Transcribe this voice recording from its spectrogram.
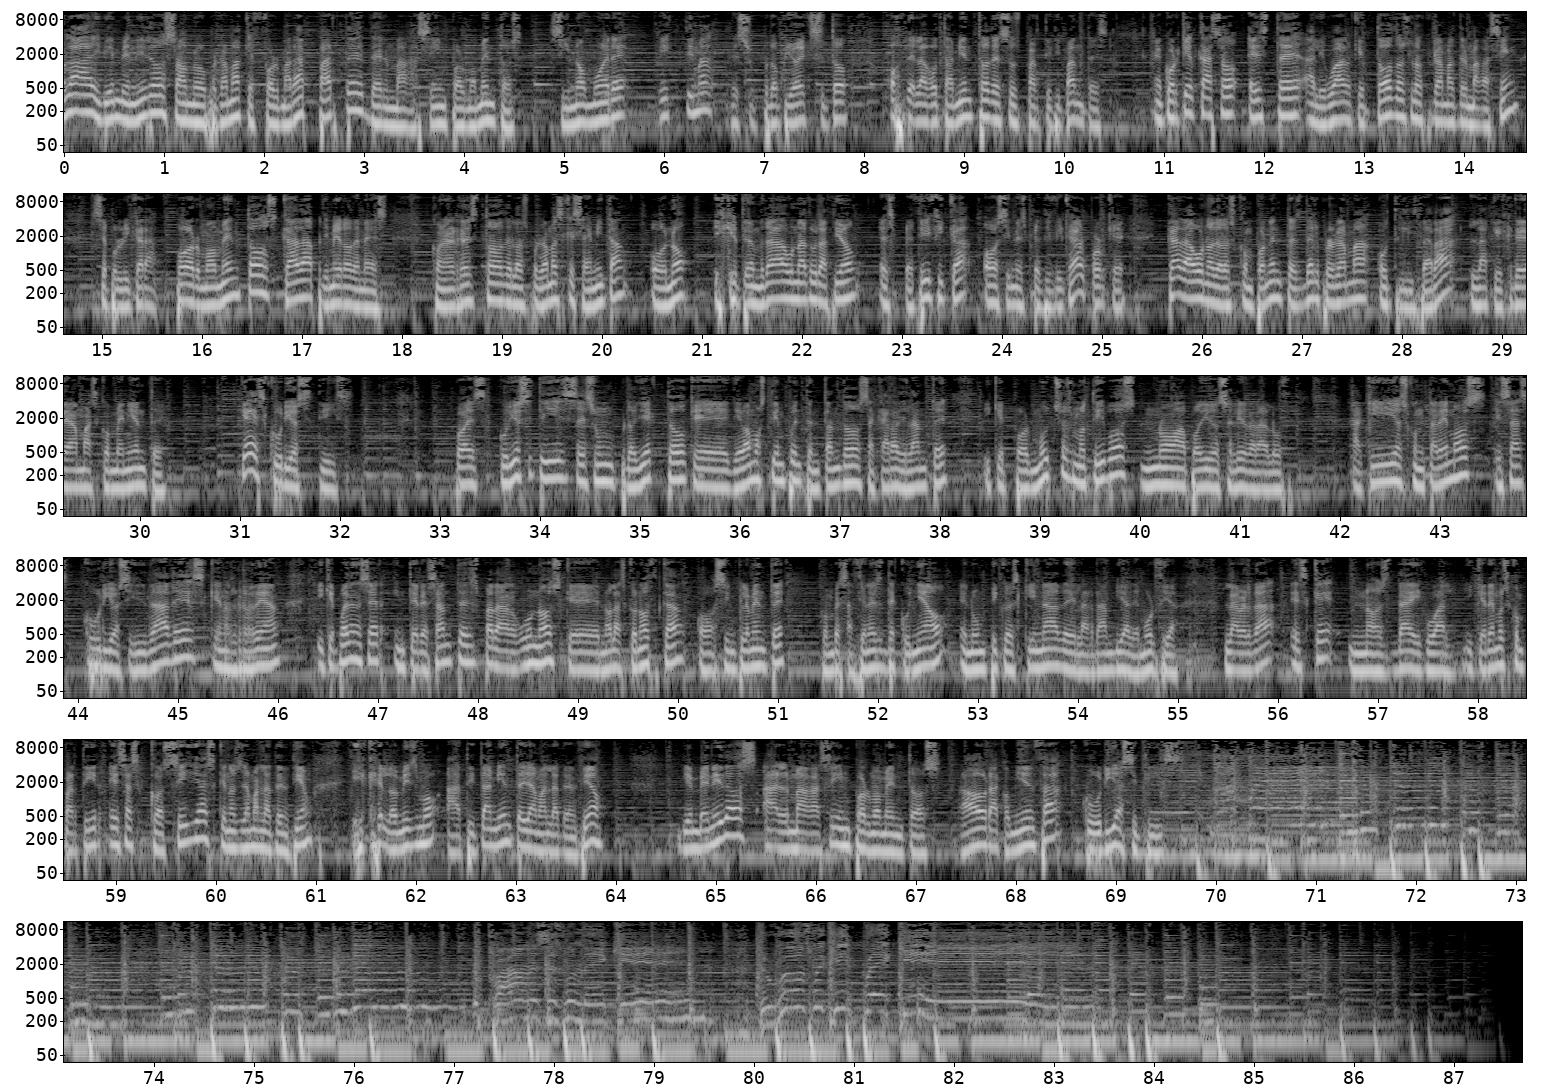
Hola y bienvenidos a un nuevo programa que formará parte del magazine por momentos. Si no muere, víctima de su propio éxito o del agotamiento de sus participantes. En cualquier caso, este, al igual que todos los programas del magazine, se publicará por momentos cada primero de mes, con el resto de los programas que se emitan o no, y que tendrá una duración específica o sin especificar, porque cada uno de los componentes del programa utilizará la que crea más conveniente. ¿Qué es Curiosities? Pues Curiosities es un proyecto que llevamos tiempo intentando sacar adelante y que por muchos motivos no ha podido salir a la luz. Aquí os contaremos esas curiosidades que nos rodean y que pueden ser interesantes para algunos que no las conozcan o simplemente conversaciones de cuñado en un pico esquina de la Gran Vía de Murcia. La verdad es que nos da igual y queremos compartir esas cosillas que nos llaman la atención y que lo mismo a ti también te llaman la atención. Bienvenidos al Magazine por Momentos. Ahora comienza Curiosities.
